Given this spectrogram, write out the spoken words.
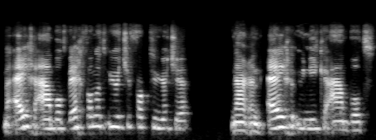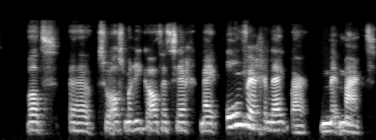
mijn eigen aanbod, weg van het uurtje factuurtje, naar een eigen unieke aanbod, wat, eh, zoals Marieke altijd zegt, mij onvergelijkbaar maakt.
